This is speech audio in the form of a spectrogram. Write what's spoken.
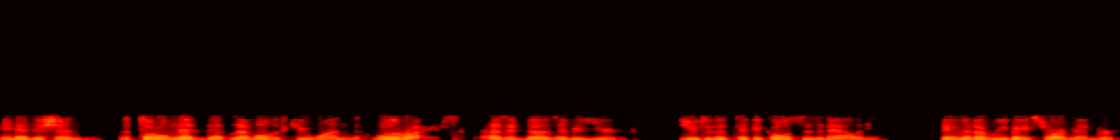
In addition, the total net debt level of Q1 will rise, as it does every year, due to the typical seasonality, payment of rebates to our member,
